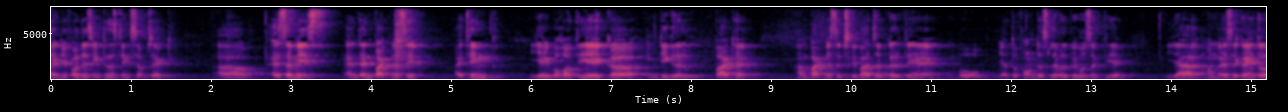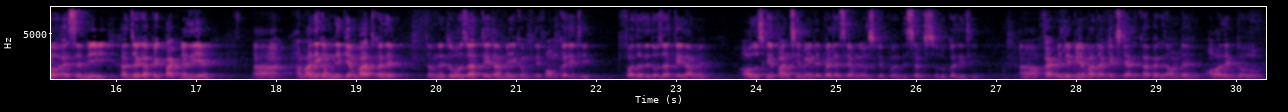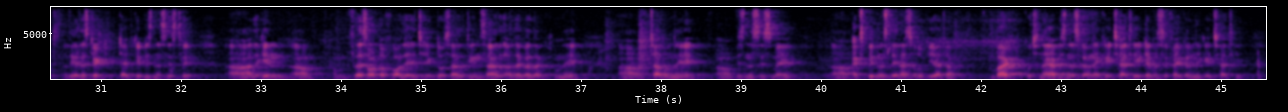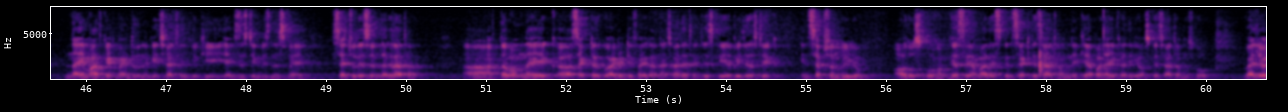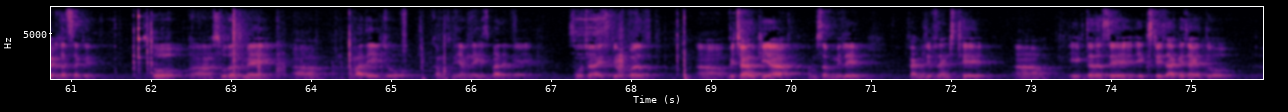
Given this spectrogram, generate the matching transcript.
thank you for this interesting subject S M Uh, and then partnership I think ये बहुत ही एक इंटीग्रल पार्ट है। हम पार्टनरशिप्स की बात जब करते हैं वो या तो फाउंडर्स लेवल पे हो सकती है या हम ऐसे कहें तो एस एम ई हर जगह पे एक पार्टनर ही है। Uh, हमारी कंपनी की हम बात करें तो हमने 2013 में ये कंपनी फॉर्म करी थी फर्दर फरवरी 2013 में। और उसके पाँच छः महीने पहले से हमने उसके ऊपर रिसर्च शुरू करी थी। फैमिली में हमारा टेक्सटाइल का बैकग्राउंड है और एक दो रियल एस्टेट टाइप के बिजनेसेस थे। आ, लेकिन आ, हम फ्रेश आउट ऑफ़ कॉलेज एक दो साल तीन साल अलग अलग हमने चारों ने बिजनेसेस में एक्सपीरियंस लेना शुरू किया था। बट कुछ नया बिज़नेस करने की इच्छा थी डाइवर्सिफाई करने की इच्छा थी। नए मार्केट में एंटर होने की इच्छा थी क्योंकि एग्जिस्टिंग बिज़नेस में सेचुरेशन लग रहा था। तब हम नए एक सेक्टर को आइडेंटिफाई करना चाह रहे थे जिसकी अभी जस्ट एक इंसेप्शन हुई हो और उसको हम कैसे हमारे स्किल सेट के साथ हमने क्या पढ़ाई करी है उसके साथ हम उसको वैल्यू एड कर सके। तो सूरत में आ, हमारी जो कंपनी हमने इस बारे में सोचा इसके ऊपर विचार किया हम सब मिले फैमिली फ्रेंड्स थे आ, एक तरह से एक स्टेज आगे जाए तो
